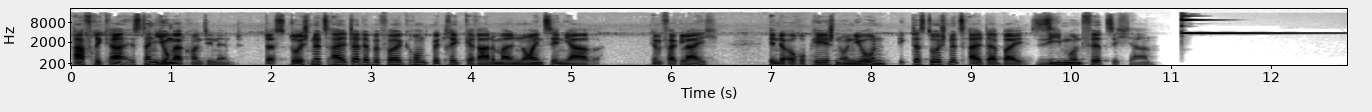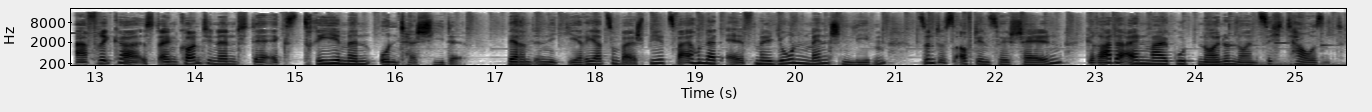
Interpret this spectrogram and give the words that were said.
Afrika ist ein junger Kontinent. Das Durchschnittsalter der Bevölkerung beträgt gerade mal 19 Jahre. Im Vergleich, in der Europäischen Union liegt das Durchschnittsalter bei 47 Jahren. Afrika ist ein Kontinent der extremen Unterschiede. Während in Nigeria zum Beispiel 211 Millionen Menschen leben, sind es auf den Seychellen gerade einmal gut 99.000.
